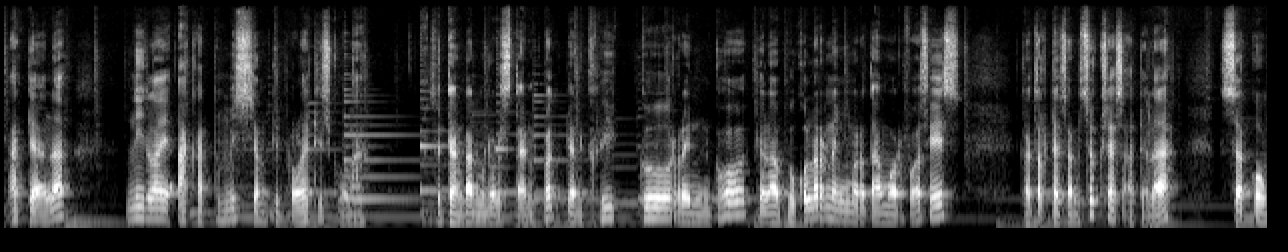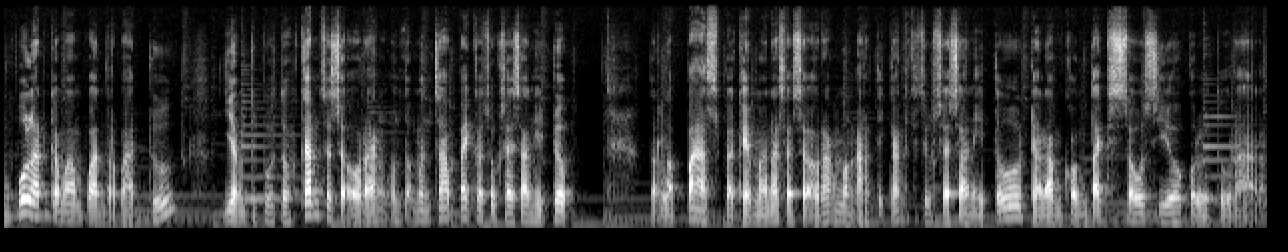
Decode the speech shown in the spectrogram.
adalah nilai akademis yang diperoleh di sekolah. Sedangkan menurut Steinberg dan Grigorenko dalam buku Learning Metamorphosis, kecerdasan sukses adalah sekumpulan kemampuan terpadu yang dibutuhkan seseorang untuk mencapai kesuksesan hidup terlepas bagaimana seseorang mengartikan kesuksesan itu dalam konteks sosiokultural.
